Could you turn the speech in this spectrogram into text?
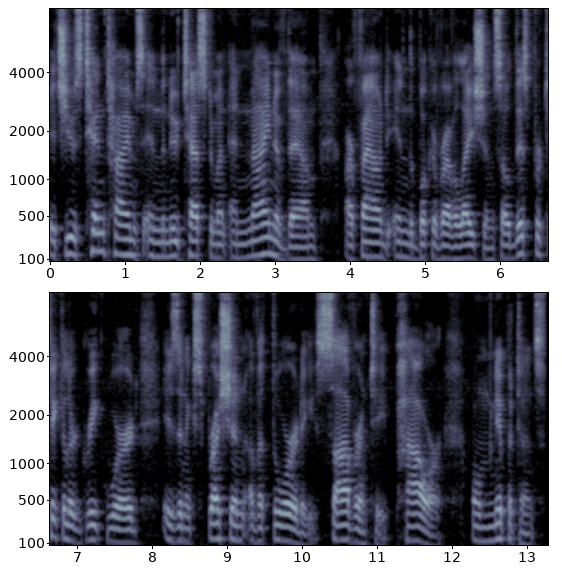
It's used 10 times in the New Testament, and nine of them are found in the book of Revelation. So, this particular Greek word is an expression of authority, sovereignty, power, omnipotence.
